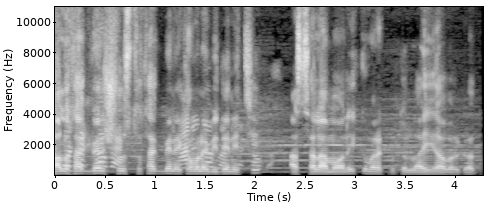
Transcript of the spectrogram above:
ভালো থাকবেন, সুস্থ থাকবেন এ কামনে বিদায় নিচ্ছি। আসসালামু আলাইকুম রহমতুল্লাহ আবরকাত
